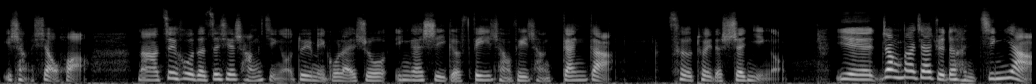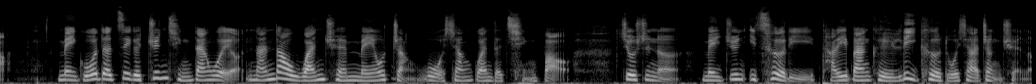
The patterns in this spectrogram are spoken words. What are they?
一场笑话。那最后的这些场景哦，对于美国来说，应该是一个非常非常尴尬。撤退的身影哦，也让大家觉得很惊讶。美国的这个军情单位哦，难道完全没有掌握相关的情报？就是呢，美军一撤离，塔利班可以立刻夺下政权哦。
